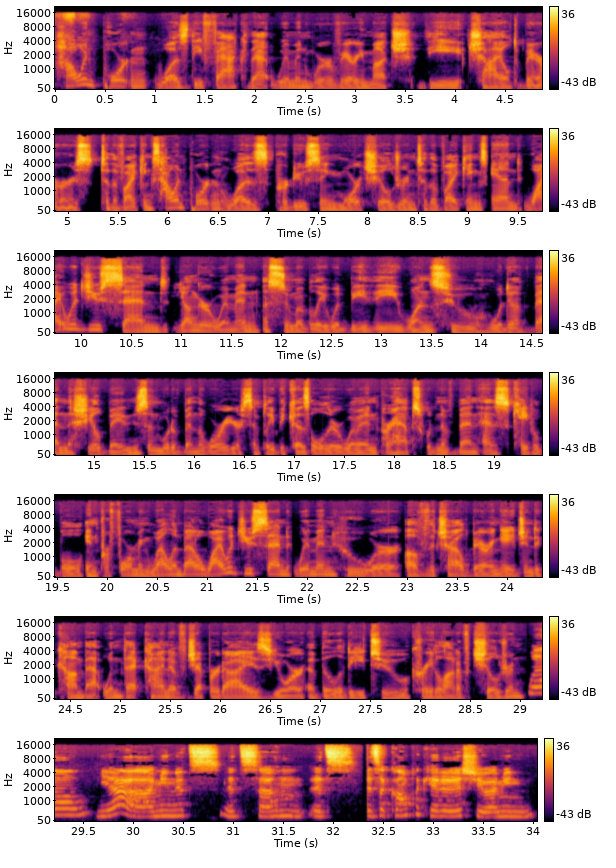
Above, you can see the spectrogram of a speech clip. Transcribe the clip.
how important was the fact that women were very much the child bearers to the Vikings? How important was producing more children to the Vikings? And why would you send younger women, assumably would be the ones who would have been the shield maidens and would have been the warriors simply because older women perhaps wouldn't have been as capable in performing well in battle? Why would you send women who were of the childbearing age into combat? Wouldn't that kind of jeopardize your ability to create a lot of children? Well, yeah. I mean, it's it's um it's it's a complicated issue. I mean,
